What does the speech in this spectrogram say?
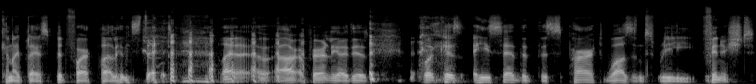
can I play a Spitfire pilot instead? I, I- apparently I did. But because he said that this part wasn't really finished.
